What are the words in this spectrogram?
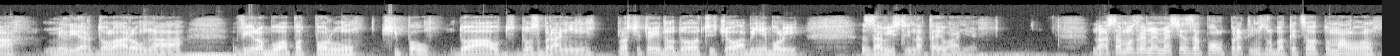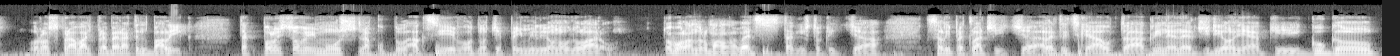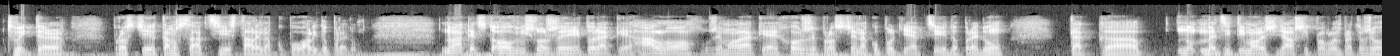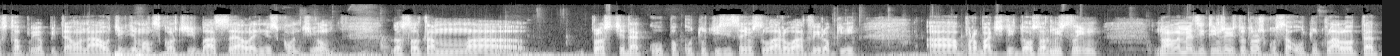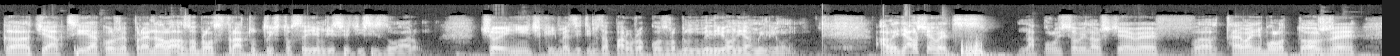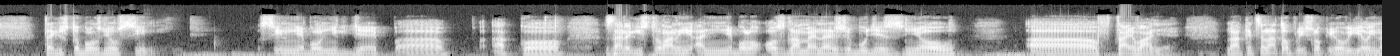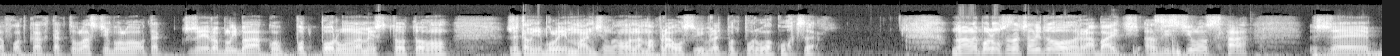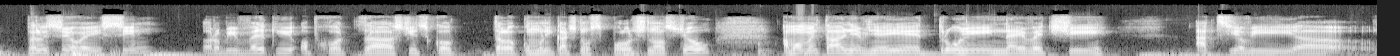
miliard dolárov na výrobu a podporu čipov do aut, do zbraní. Proste to je jedno do čo, aby neboli závislí na Tajvane. No a samozrejme mesiac a pol predtým zhruba, keď sa o tom malo rozprávať, preberať ten balík, tak policový muž nakúpil akcie v hodnote 5 miliónov dolárov to bola normálna vec, takisto keď chceli pretlačiť elektrické auta, Green Energy deal nejaký, Google, Twitter, proste tam sa akcie stále nakupovali dopredu. No a keď z toho vyšlo, že je to nejaké halo, že mal nejaké echo, že proste nakúpil tie akcie dopredu, tak no, medzi tým mal ešte ďalší problém, pretože ho stopli opitého na aute, kde mal skončiť v base, ale neskončil. Dostal tam uh, proste takú pokutu 1700 dolárov a 3 roky a probačný dozor, myslím. No ale medzi tým, že by to trošku sa ututlalo, tak tie akcie akože predal a zobral stratu 370 tisíc dolárov. Čo je nič, keď medzi tým za pár rokov zrobil milióny a milióny. Ale ďalšia vec na polisovej návšteve v Tajvane bolo to, že takisto bol z ňou syn. Syn nebol nikde ako zaregistrovaný, ani nebolo oznamené, že bude s ňou uh, v Tajvane. No a keď sa na to prišlo, keď ho videli na fotkách, tak to vlastne bolo tak, že robili iba ako podporu namiesto toho, že tam nebol jej manžel a ona má právo si vybrať podporu, akú chce. No ale potom sa začali toho hrabať a zistilo sa, že Pelisiovej syn robí veľký obchod s čínskou telekomunikačnou spoločnosťou a momentálne v nej je druhý najväčší akciový,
